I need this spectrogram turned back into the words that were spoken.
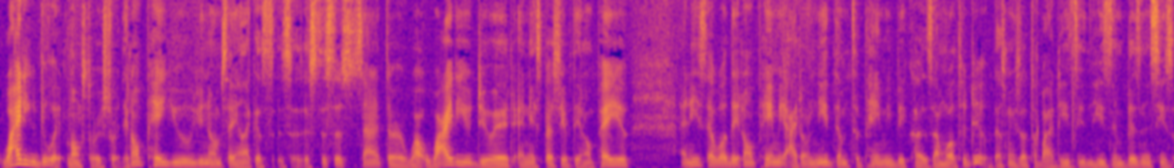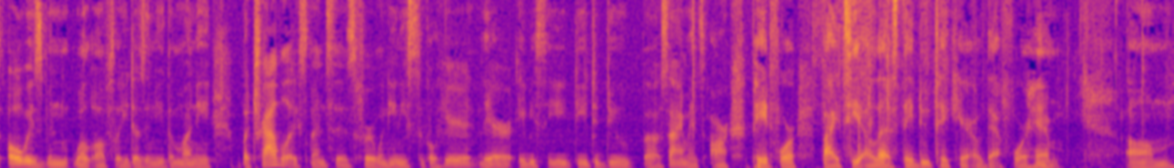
why do you do it? Long story short, they don't pay you. You know what I'm saying? Like, it's, it's, it's this is senator. Why, why do you do it? And especially if they don't pay you. And he said, well, they don't pay me. I don't need them to pay me because I'm well to do. That's when he started talking about he's in, he's in business. He's always been well off, so he doesn't need the money. But travel expenses for when he needs to go here, there, ABC, D to do uh, assignments are paid for by TLS. They do take care of that for him. Um,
